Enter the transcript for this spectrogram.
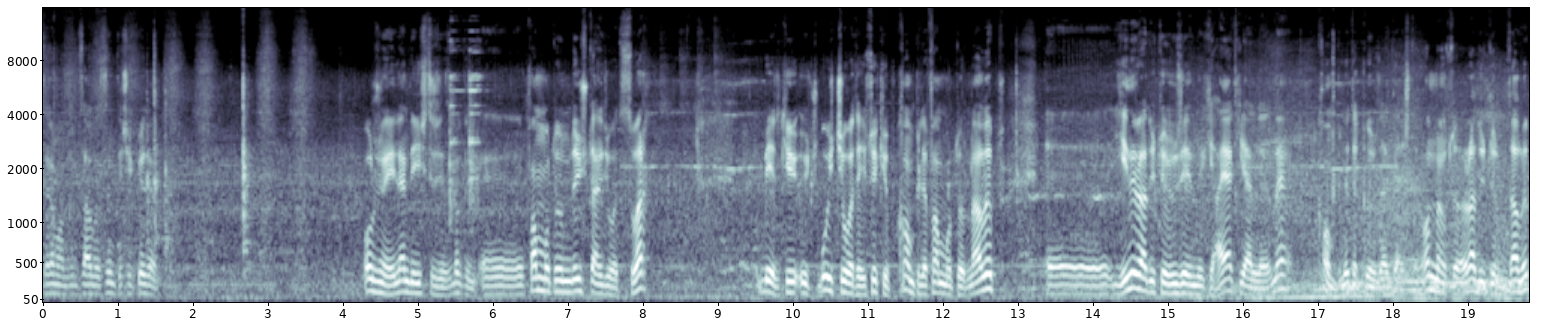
selam abicim sağ olasın, teşekkür ederim. Orijinaliyle değiştireceğiz. Bakın ee, fan motorunda 3 tane civatası var. 1, 2, 3. Bu 3 civatayı söküp komple fan motorunu alıp e, yeni radyatörün üzerindeki ayak yerlerine komple takıyoruz arkadaşlar. Ondan sonra radyatörümüzü alıp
